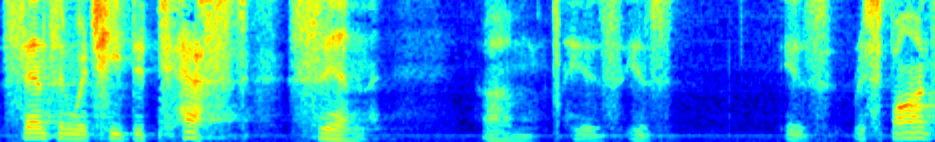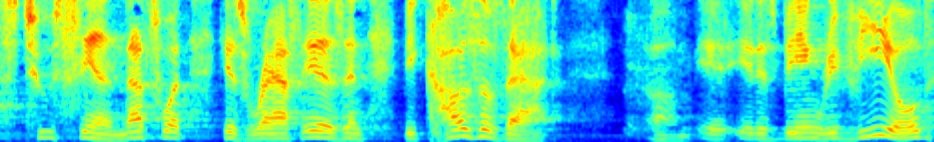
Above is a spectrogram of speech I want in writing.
sense in which he detests sin. Um, his, his, his response to sin. That's what his wrath is. And because of that, um, it, it is being revealed,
